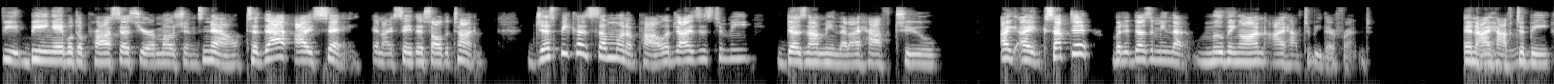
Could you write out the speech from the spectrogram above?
be, being able to process your emotions. Now, to that, I say, and I say this all the time just because someone apologizes to me does not mean that I have to I, I accept it, but it doesn't mean that moving on, I have to be their friend. And mm-hmm. I have to mm-hmm. be,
